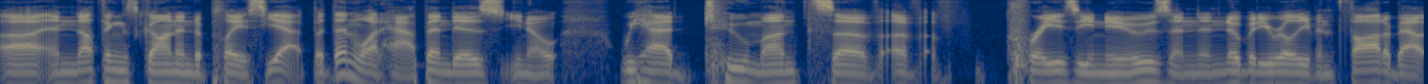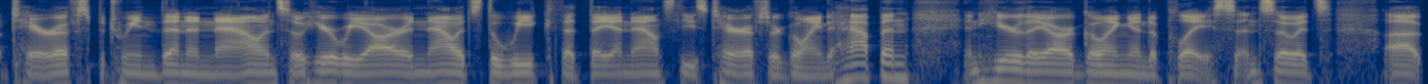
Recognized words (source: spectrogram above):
uh, and nothing's gone into place yet. But then what happened is, you know, we had two months of, of, of crazy news, and, and, nobody really even thought about tariffs between then and now. And so here we are, and now it's the week that they announced these tariffs are going to happen, and here they are going into place. And so it's uh,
